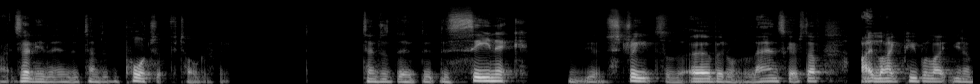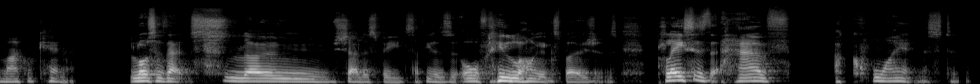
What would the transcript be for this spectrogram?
right? certainly in, in terms of the portrait photography, in terms of the, the, the scenic you know, streets or the urban or the landscape stuff. I like people like, you know, Michael Kenna. Lots of that slow shutter speed stuff, you know, awfully long exposures. Places that have a quietness to them.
